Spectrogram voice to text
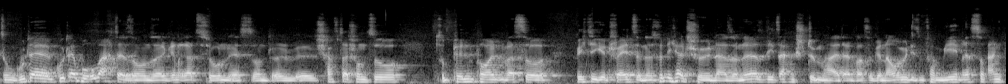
so ein guter, guter Beobachter so unserer Generation ist und äh, schafft da schon so zu pinpointen, was so wichtige Trades sind. Das finde ich halt schön. Also, ne, also die Sachen stimmen halt einfach so genau wie mit diesem Familienrestaurant.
